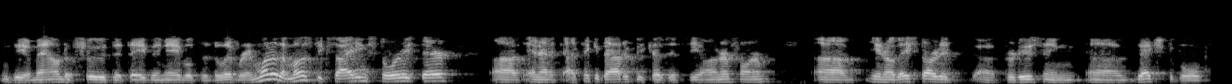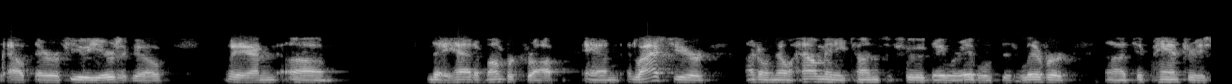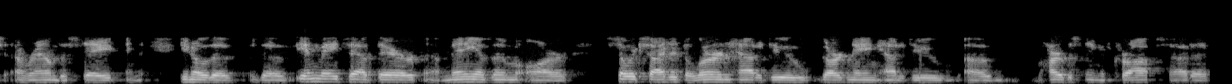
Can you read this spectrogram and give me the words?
the amount of food that they've been able to deliver. And one of the most exciting stories there, uh, and I, I, think about it because it's the Honor Farm. Um, you know, they started uh, producing uh, vegetables out there a few years ago, and um, they had a bumper crop. And last year, I don't know how many tons of food they were able to deliver uh, to pantries around the state. And you know, the the inmates out there, uh, many of them are so excited to learn how to do gardening, how to do uh, harvesting of crops, how to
